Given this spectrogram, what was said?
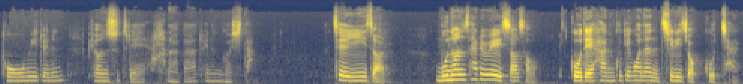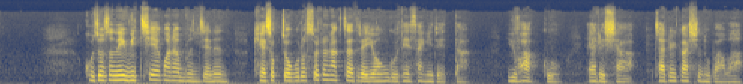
도움이 되는 변수들의 하나가 되는 것이다. 제2절 문헌 사료에 있어서 고대 한국에 관한 지리적 고찰 고조선의 위치에 관한 문제는 계속적으로 소련학자들의 연구 대상이 됐다. 유학구, 에르샤, 자를가시노바와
